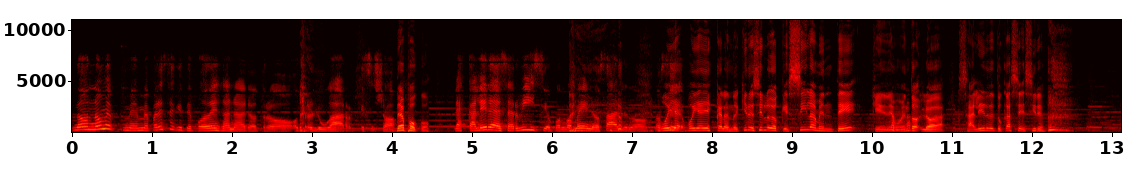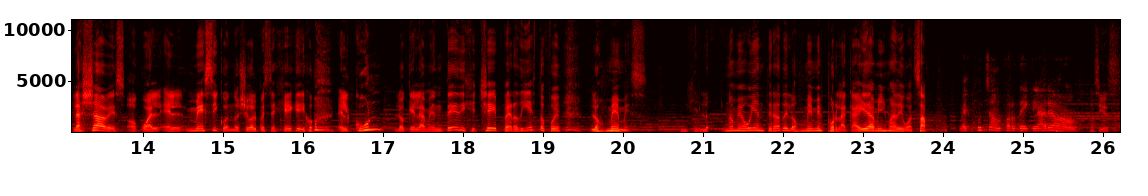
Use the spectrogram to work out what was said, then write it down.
No, no me, me, me parece que te podés ganar otro, otro lugar, qué sé yo. de a poco. La escalera de servicio, por lo menos, algo. No voy, sé. a- voy ahí escalando. Quiero decir lo que sí lamenté, que en el momento lo, salir de tu casa y decir. "Ah, Las llaves, o cual el Messi cuando llegó al PSG que dijo, el Kun, lo que lamenté, dije, che, perdí esto, fue los memes. Dije, "Lo- no me voy a enterar de los memes por la caída misma de WhatsApp. ¿Me escuchan fuerte y claro? Así es.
